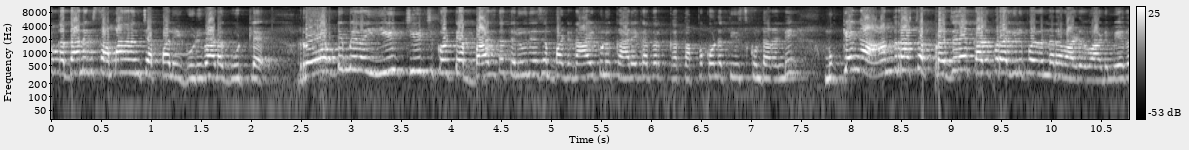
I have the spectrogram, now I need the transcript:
ఒక్కదానికి సమాధానం చెప్పాలి ఈ గుడివాడ గుట్లే. రోడ్డు మీద ఈడ్చి ఈడ్చి కొట్టే బాధ్యత తెలుగుదేశం పార్టీ నాయకులు కార్యకర్తలు తప్పకుండా తీసుకుంటారండి. ముఖ్యంగా ఆంధ్ర రాష్ట్ర ప్రజలే కడుపు రగిలిపోయి ఉన్నారు వాడి వాడి మీద.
